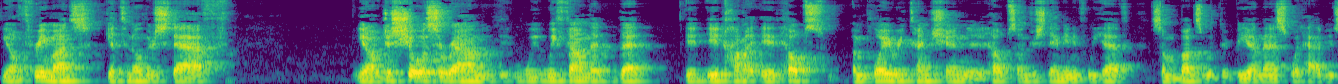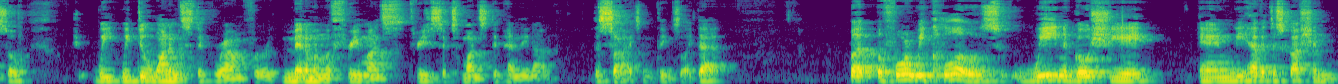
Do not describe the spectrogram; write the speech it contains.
You know, three months, get to know their staff. You know, just show us around. We, we found that that it, it it helps employee retention. It helps understanding if we have some bugs with their BMS, what have you. So we, we do want them to stick around for a minimum of three months, three to six months, depending on the size and things like that. But before we close, we negotiate and we have a discussion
